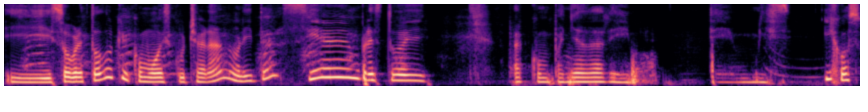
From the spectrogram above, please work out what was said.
Y sobre todo que como escucharán ahorita, siempre estoy acompañada de, de mis hijos.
